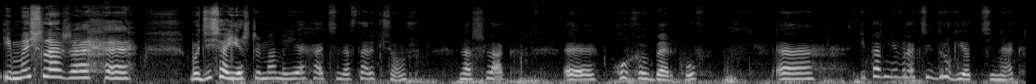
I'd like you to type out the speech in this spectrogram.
I myślę, że, e, bo dzisiaj jeszcze mamy jechać na Stary Książ, na szlak e, Hochberków. E, I pewnie wleci drugi odcinek,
